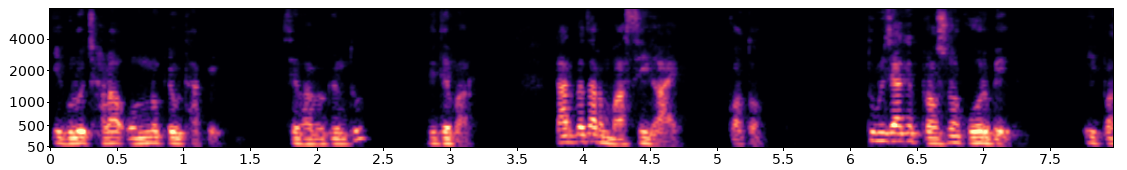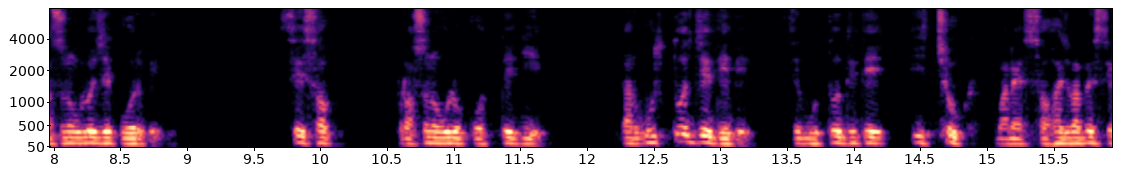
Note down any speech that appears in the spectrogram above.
এগুলো ছাড়া অন্য কেউ থাকে, সেভাবে কিন্তু দিতে পারো। তারপরে তার মাসিক আয় কত? তুমি যাকে প্রশ্ন করবে, এই প্রশ্নগুলো যে করবে, সে সব প্রশ্নগুলো করতে গিয়ে তার উত্তর যে দেবে, সে উত্তর দিতে ইচ্ছুক মানে সহজভাবে সে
